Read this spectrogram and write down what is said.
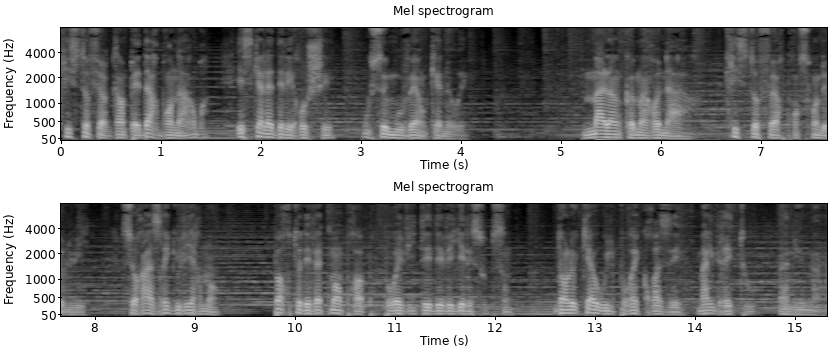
Christopher grimpait d'arbre en arbre, escaladait les rochers ou se mouvait en canoë. Malin comme un renard, Christopher prend soin de lui, se rase régulièrement, porte des vêtements propres pour éviter d'éveiller les soupçons, dans le cas où il pourrait croiser, malgré tout, un humain.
